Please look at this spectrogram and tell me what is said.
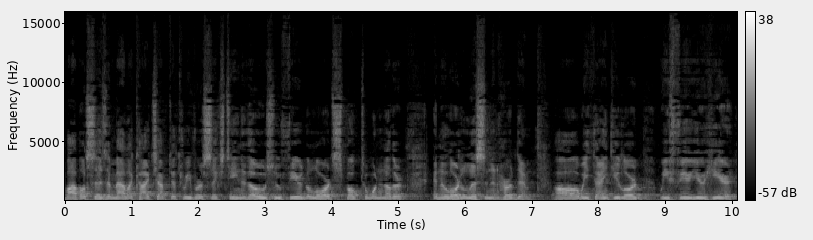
Bible says in Malachi chapter 3 verse 16, those who feared the Lord spoke to one another and the Lord listened and heard them. Oh, we thank you, Lord. We fear you here.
